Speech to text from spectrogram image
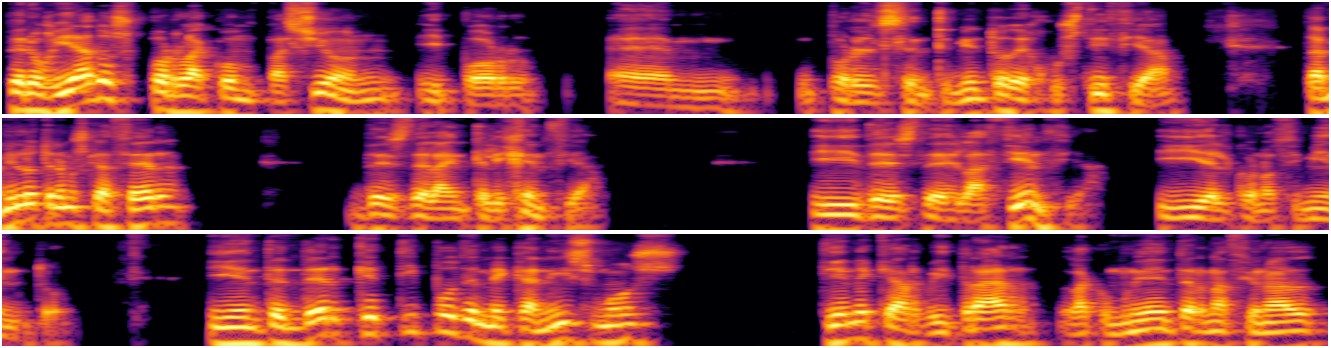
Pero guiados por la compasión y por, em, por el sentimiento de justicia, también lo tenemos que hacer desde la inteligencia y desde la ciencia y el conocimiento y entender qué tipo de mecanismos tiene que arbitrar la comunidad internacional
